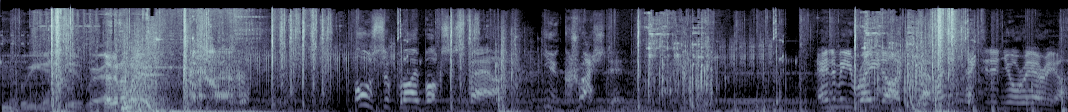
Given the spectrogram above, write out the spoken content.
What are you gonna do, bro? They're gonna win. All supply boxes found. You crushed it. Enemy radar jammer detected in your area.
